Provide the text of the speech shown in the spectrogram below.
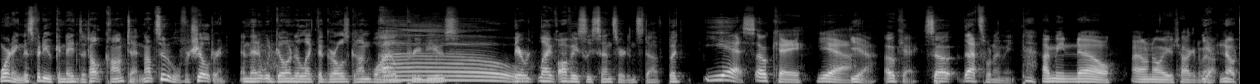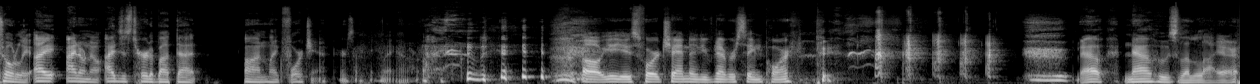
warning: this video contains adult content, not suitable for children. And then it would go into like the Girls Gone Wild previews. Oh, Oh, They're like obviously censored and stuff, but yes. Okay. Yeah. yeah, okay. So that's what I mean. I mean, no, I don't know what you're talking Yeah, about. no, totally. I I don't know. I just heard about that on like 4chan or something. Like I don't know. Oh, you use 4chan and you've never seen porn? now now who's the liar?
